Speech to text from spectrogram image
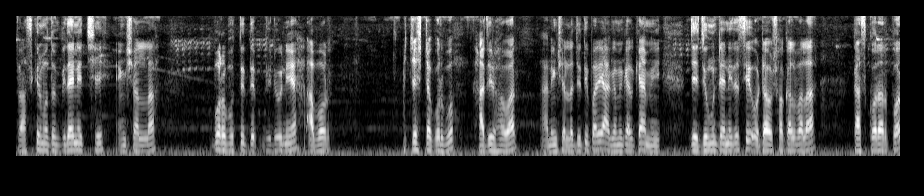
তো আজকের মতন বিদায় নিচ্ছি ইনশাল্লাহ পরবর্তীতে ভিডিও নিয়ে আবার চেষ্টা করব হাজির হওয়ার। আর ইনশাল্লাহ যদি পারি আগামীকালকে আমি যে জমিটা নিতেছি ওটাও সকালবেলা কাজ করার পর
